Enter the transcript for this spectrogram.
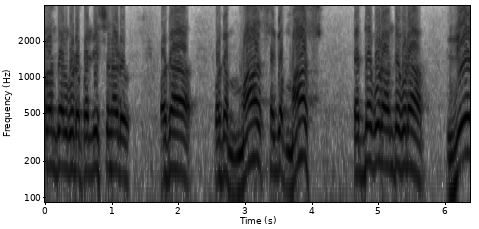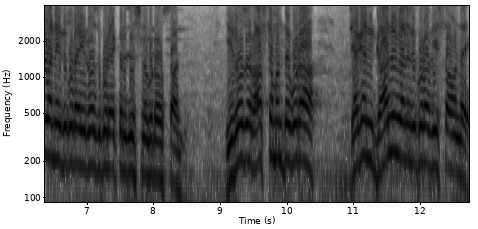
ప్రాంతాలు కూడా పర్యటిస్తున్నాడు. ఒక ఒక మాస్ మాస్ పెద్ద కూడా అంతా కూడా వేవ్ అనేది కూడా ఈరోజు కూడా ఎక్కడ చూసినా కూడా వస్తుంది. ఈరోజు రాష్ట్రం అంతా కూడా జగన్ గాలులు అనేది కూడా వీస్తూ ఉన్నాయి.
